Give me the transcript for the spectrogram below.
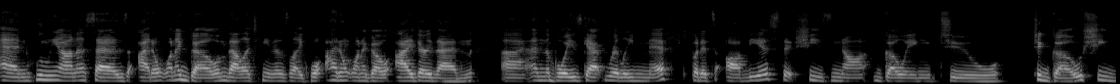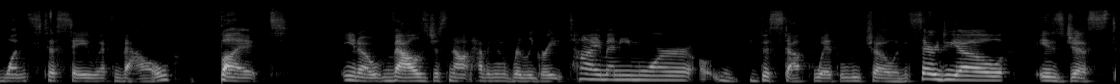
And Juliana says, I don't want to go. And Valentina's like, Well, I don't want to go either then. Uh, and the boys get really miffed, but it's obvious that she's not going to to go. She wants to stay with Val, but you know, Val's just not having a really great time anymore. The stuff with Lucho and Sergio is just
